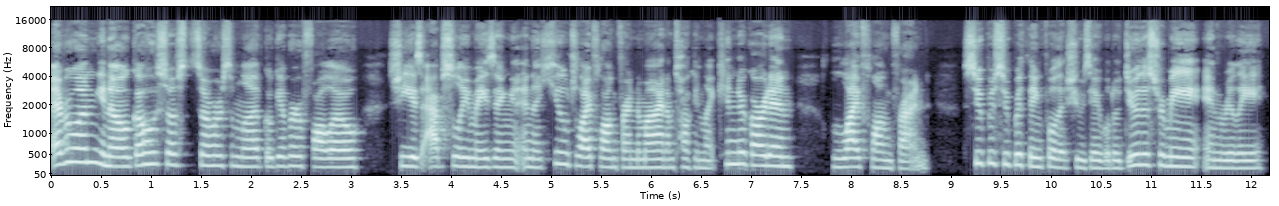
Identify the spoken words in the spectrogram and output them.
everyone, you know, go show, show her some love. Go give her a follow. She is absolutely amazing and a huge lifelong friend of mine. I'm talking like kindergarten, lifelong friend. Super, super thankful that she was able to do this for me and really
